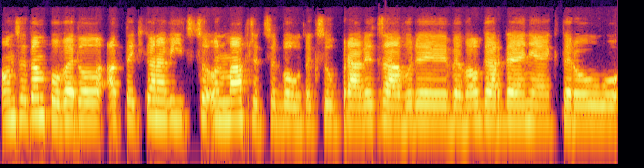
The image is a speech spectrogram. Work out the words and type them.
on se tam povedl a teďka navíc, co on má před sebou, tak jsou právě závody ve Valgardéně, kterou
